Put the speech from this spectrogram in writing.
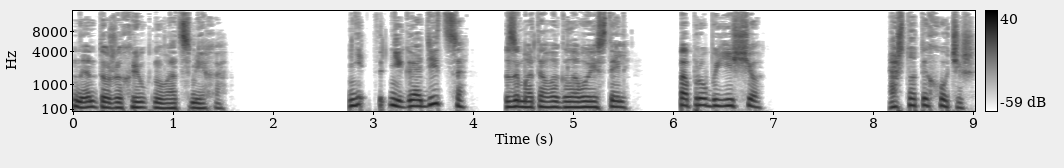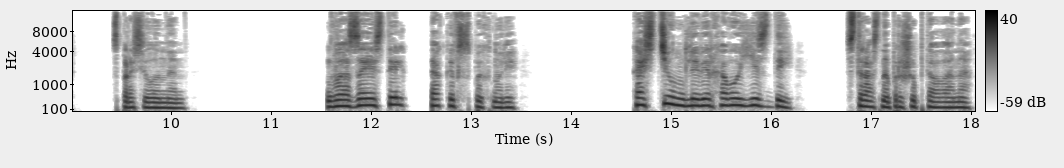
Нэн тоже хрюкнула от смеха. «Нет, не годится», — замотала головой Эстель. «Попробуй еще». «А что ты хочешь?» — спросила Нэн. Глаза Эстель так и вспыхнули. «Костюм для верховой езды», — страстно прошептала она.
